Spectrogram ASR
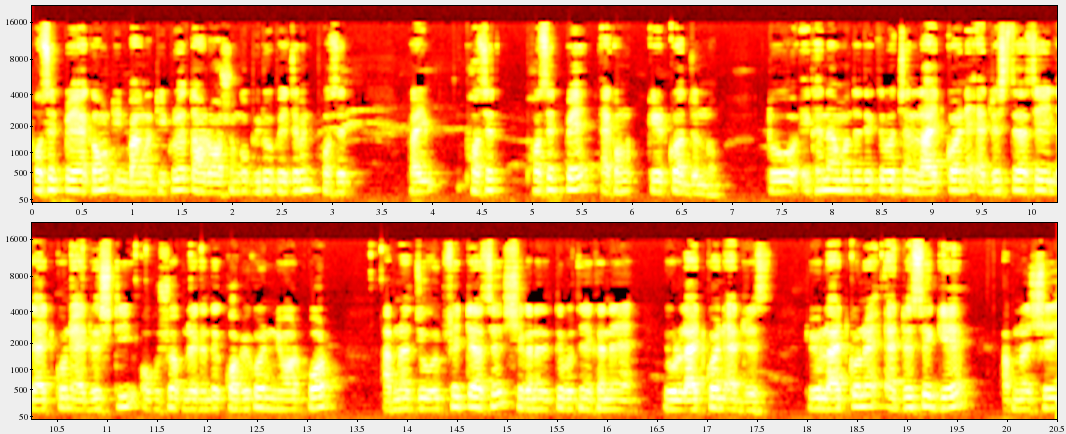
faucet pay account in Bangla tutorial তাহলে অসংখ্য ভিডিও পেয়ে যাবেন faucet pry faucet faucet pay account create করার জন্য। তো এখানে আমাদের দেখতে পাচ্ছেন লাইট কয়েন অ্যাড্রেসটা আছে, এই লাইট কয়েন অ্যাড্রেসটি অবশ্যই আপনারা এখান থেকে কপি করে নেওয়ার পর আপনার যে ওয়েবসাইটটি আছে, সেখানে দেখতে পাচ্ছেন এখানে ইউর লাইট কয়েন অ্যাড্রেস কেউ লাইট কয়েনের অ্যাড্রেসে গিয়ে আপনার সেই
